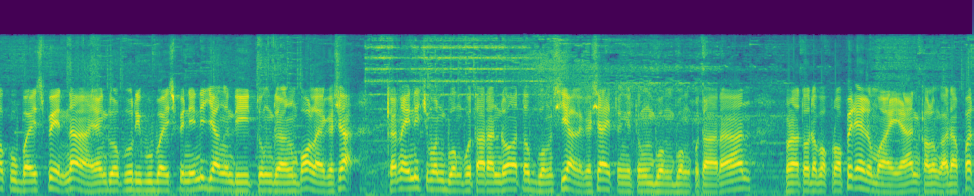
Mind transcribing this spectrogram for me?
aku buy spin. Nah yang 20.000 buy spin ini jangan dihitung dengan pola ya guys ya. Karena ini cuma buang putaran doang atau buang sial ya guys ya. Hitung-hitung buang-buang putaran. Pernah atau dapat profit? Ya lumayan. Kalau nggak dapat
